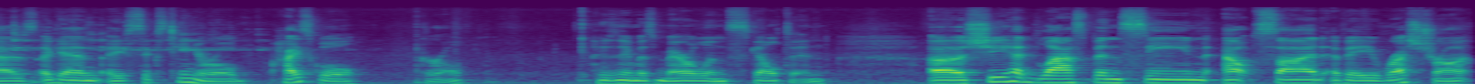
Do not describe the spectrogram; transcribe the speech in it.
as again a 16 year old high school girl whose name is Maralynn Skelton uh, she had last been seen outside of a restaurant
